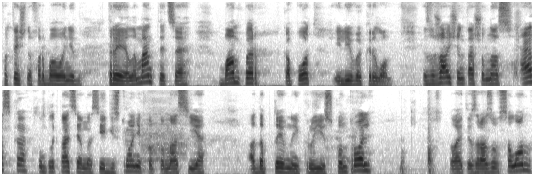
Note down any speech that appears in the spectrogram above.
Фактично фарбовані три елементи: це бампер, капот і ліве крило. Незважаючи на те, що в нас S, комплектація, в нас є Distronic, тобто в нас є адаптивний круїз-контроль. Давайте зразу в салон.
